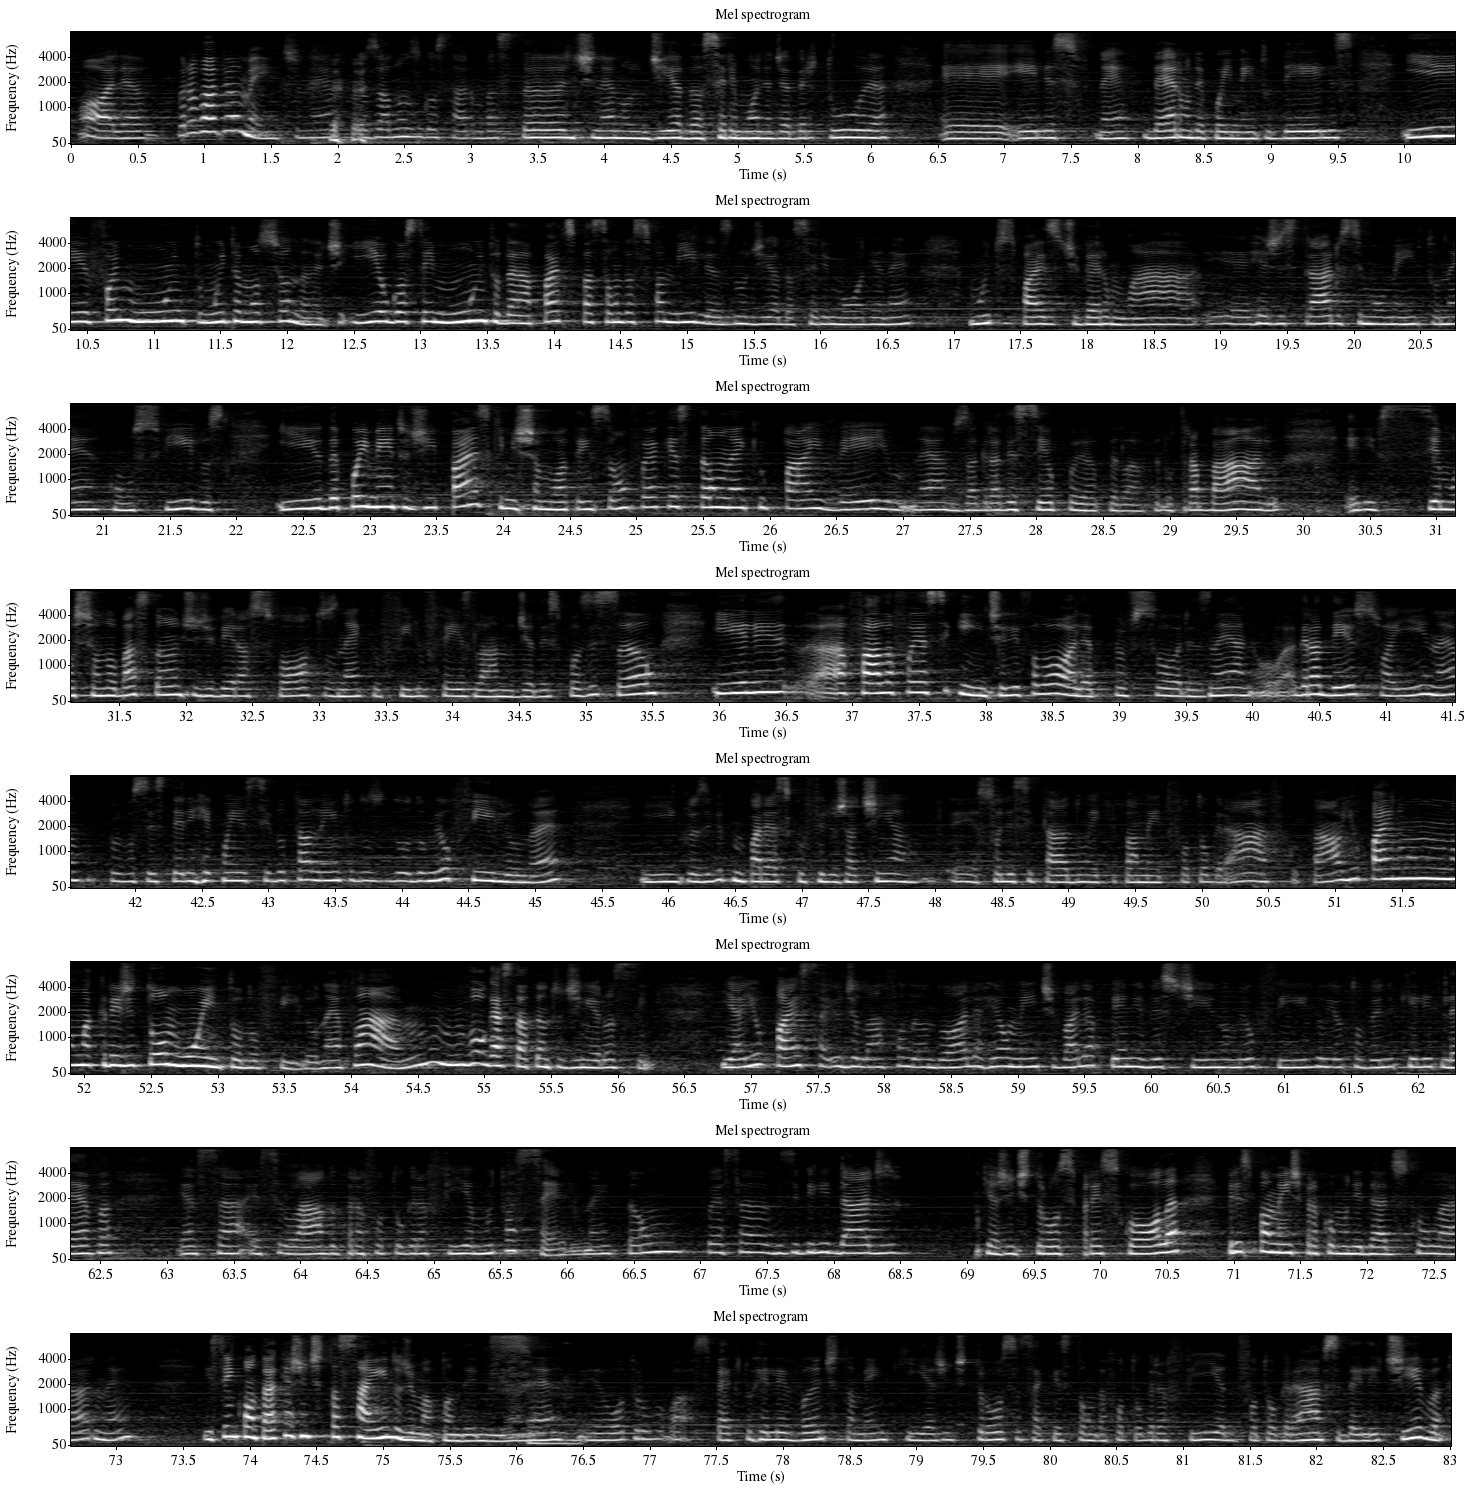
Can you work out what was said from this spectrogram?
Olha, provavelmente, né? Os alunos gostaram bastante, né? No dia da cerimônia de abertura, é, eles né, deram o depoimento deles e foi muito, muito emocionante. E eu gostei muito da participação das famílias no dia da cerimônia, né? Muitos pais estiveram lá, é, registraram esse momento, né, com os filhos. E o depoimento de pais que me chamou a atenção foi a questão, né, que o pai veio, né, nos agradeceu por, pela, pelo trabalho. Ele se emocionou bastante de ver as fotos, né, que o filho fez lá no dia da exposição. E ele, a fala foi a seguinte: ele falou, olha, professores, né, agradeço aí, né, por vocês terem reconhecido o talento do, do, do meu filho, né. E, inclusive, me parece que o filho já tinha é, solicitado um equipamento fotográfico tal, e o pai não, não acreditou muito no filho, né? Falou, ah, não vou gastar tanto dinheiro assim. E aí o pai saiu de lá falando, olha, realmente vale a pena investir no meu filho, e eu estou vendo que ele leva essa, esse lado para a fotografia muito a sério, né? Então, foi essa visibilidade que a gente trouxe para a escola, principalmente para a comunidade escolar, né? E sem contar que a gente está saindo de uma pandemia, Sim. né? É outro aspecto relevante também que a gente trouxe essa questão da fotografia, do fotográfico, da eletiva,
